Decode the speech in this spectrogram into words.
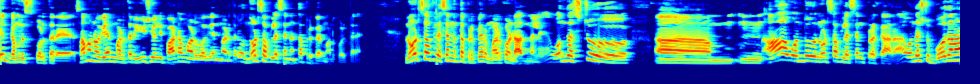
ಏನು ಗಮನಿಸ್ಕೊಳ್ತಾರೆ? ಸಾಮಾನ್ಯವಾಗಿ ಏನು ಮಾಡ್ತಾರೆ? ಯೂಶುವಲಿ ಪಾಠ ಮಾಡುವಾಗ ಏನು ಮಾಡ್ತಾರೆ? ಒಂದು ನೋಟ್ಸ್ ಆಫ್ ಲೆಸನ್ ಅಂತ ಪ್ರಿಪೇರ್ ಮಾಡ್ಕೊಳ್ತಾರೆ. ನೋಟ್ಸ್ ಆಫ್ ಲೆಸನ್ ಅಂತ ಪ್ರಿಪೇರ್ ಮಾಡ್ಕೊಂಡಾದ್ಮೇಲೆ ಒಂದಷ್ಟು, ಆ ಒಂದು ನೋಟ್ಸ್ ಆಫ್ ಲೆಸನ್ ಪ್ರಕಾರ ಒಂದಷ್ಟು ಬೋಧನಾ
